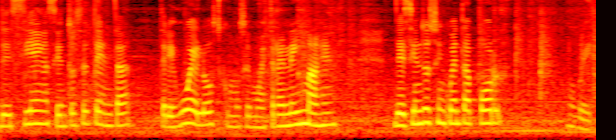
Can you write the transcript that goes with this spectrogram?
de 100 a 170, tres vuelos, como se muestra en la imagen, de 150 por 90.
